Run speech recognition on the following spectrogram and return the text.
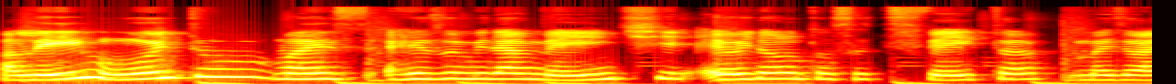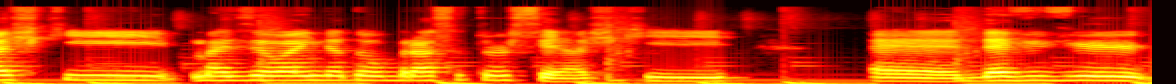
falei muito, mas resumidamente, eu ainda não estou satisfeita, mas eu acho que. Mas eu ainda dou o braço a torcer. Acho que é, deve vir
